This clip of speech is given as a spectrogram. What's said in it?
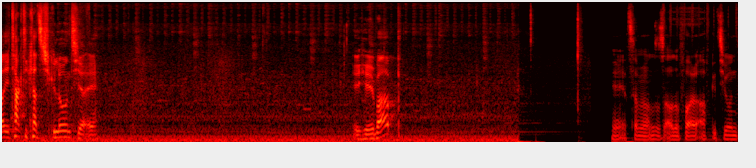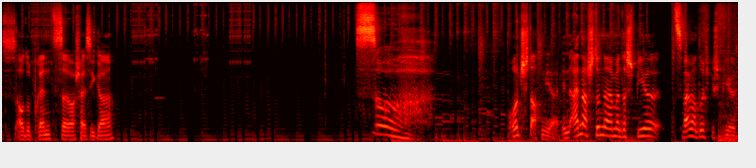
Oh, die Taktik hat sich gelohnt hier, ey. Ich hebe ab. Okay, jetzt haben wir unser Auto voll aufgetunt. Das Auto brennt, ist aber scheißegal. So. Und starten wir. In einer Stunde haben wir das Spiel zweimal durchgespielt.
